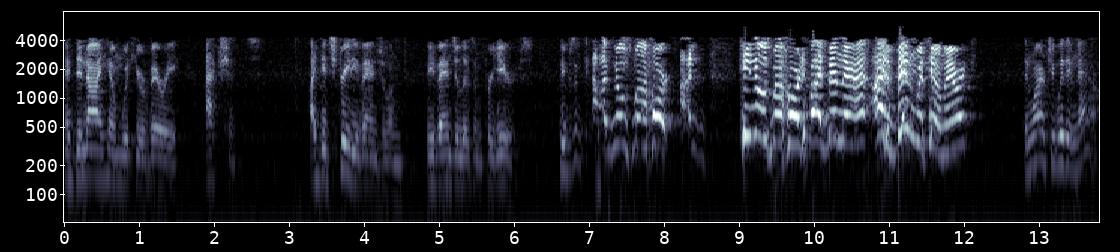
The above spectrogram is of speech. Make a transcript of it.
and deny him with your very actions. I did street evangelism, evangelism for years. People said, God knows my heart. I, he knows my heart. If I'd been there, I'd have been with him, Eric. Then why aren't you with him now?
